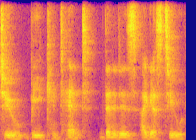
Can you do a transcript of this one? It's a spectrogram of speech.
to be content than it is I guess to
